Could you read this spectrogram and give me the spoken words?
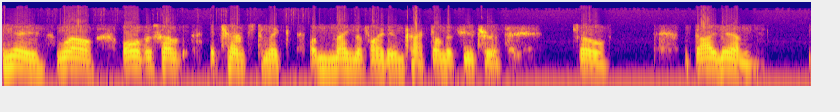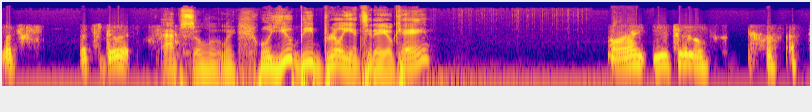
Yay. Well, all of us have a chance to make a magnified impact on the future. So dive in. Let's let's do it. Absolutely. Will you be brilliant today, okay? All right, you too.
